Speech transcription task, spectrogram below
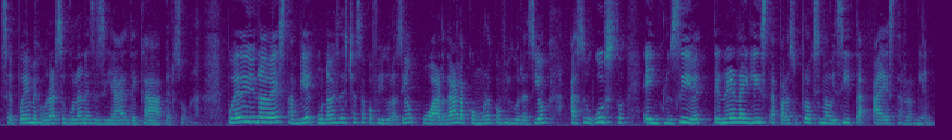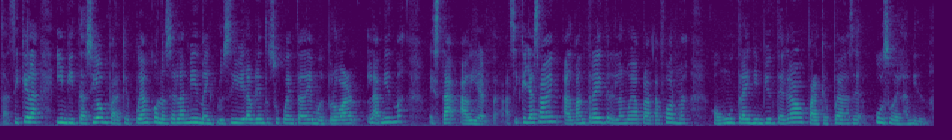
se puede mejorar según las necesidades de cada persona. Puede de una vez también, una vez hecha esa configuración, guardarla como una configuración a su gusto e inclusive tenerla ahí lista para su próxima visita a esta herramienta. Así que la invitación para que puedan conocer la misma inclusive ir abriendo su cuenta demo y probar la misma, está abierta. Así que ya saben, Advanced Trader es la nueva plataforma con un Trading View integrado para que puedan hacer uso de la misma.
